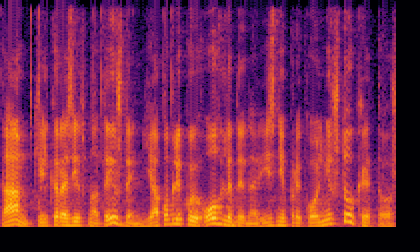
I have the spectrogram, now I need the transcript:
Там кілька разів на тиждень я публікую огляди на різні прикольні штуки. Тож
